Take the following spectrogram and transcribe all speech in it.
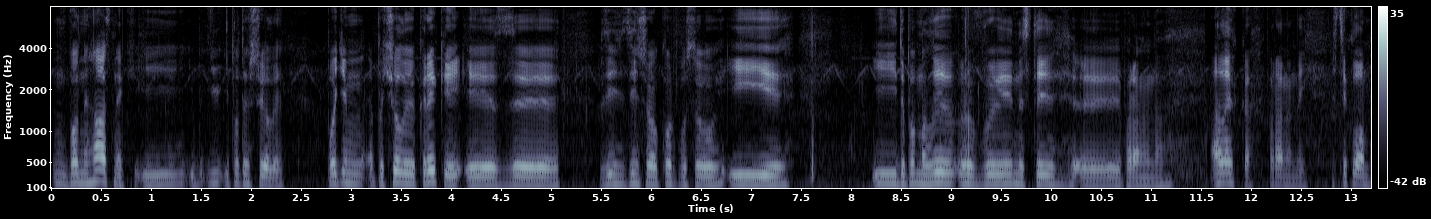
вогнегасник і, і, і потушили. Потім почули крики е, з, з іншого корпусу і, і допомогли винести е, пораненого. А легко поранений стеклом.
